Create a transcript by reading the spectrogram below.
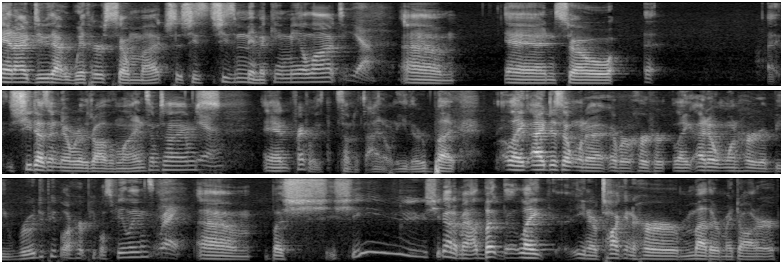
and I do that with her so much that she's she's mimicking me a lot. yeah. Um, and so uh, she doesn't know where to draw the line sometimes. Yeah. And frankly, sometimes I don't either. But like, I just don't want to ever hurt her. Like, I don't want her to be rude to people or hurt people's feelings. Right. Um, but she she she got him out. But like, you know, talking to her mother, my daughter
